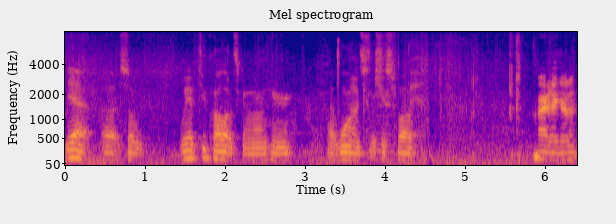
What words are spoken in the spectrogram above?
Yeah. Uh, Uh, so we have two callouts going on here at once. come This here, is fucked. Alright, I got it.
